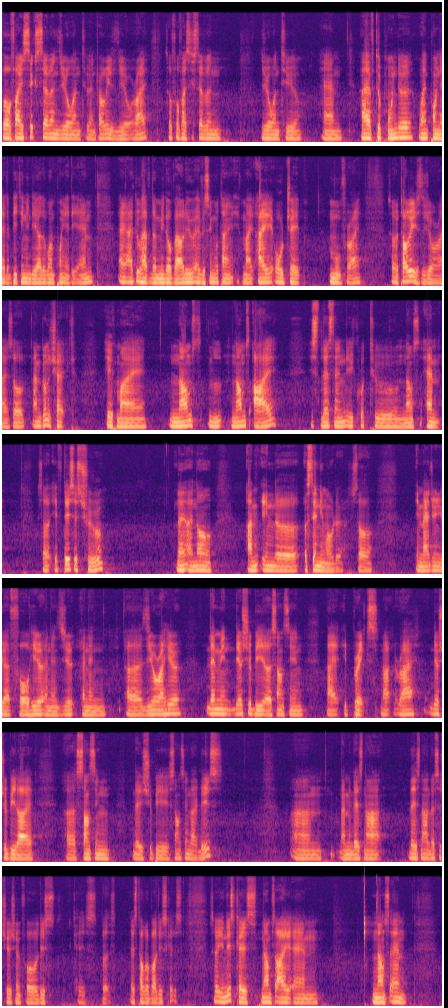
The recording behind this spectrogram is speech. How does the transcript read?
four five six seven zero one two and target is zero right so four five six seven zero one two and I have two pointer one point at the beginning the other one point at the end. And I do have the middle value every single time if my I or J move right? So the target is zero right so I'm going to check if my nums nums I is less than equal to nums M. So if this is true then I know I'm in the ascending order. So imagine you have 4 here and then 0, and then uh, 0 right here. That means there should be uh, something like it breaks, right? There should be like uh, something, there should be something like this. Um, I mean, that's not, that's not the situation for this case, but let's talk about this case. So in this case, nums i and nums m.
